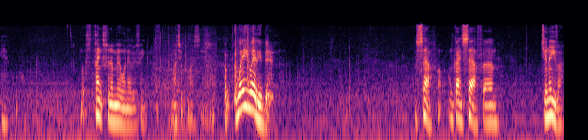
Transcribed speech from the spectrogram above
Yeah. Look, thanks for the meal and everything. Much obliged. Um, Where are you headed then? South. I'm going south. Um, Geneva.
